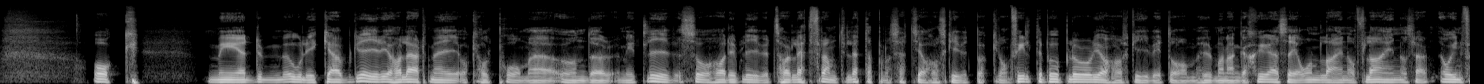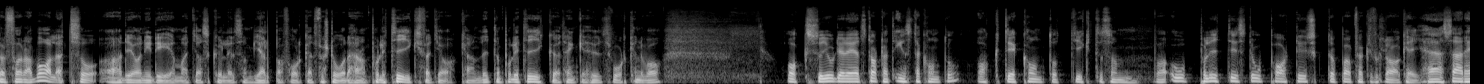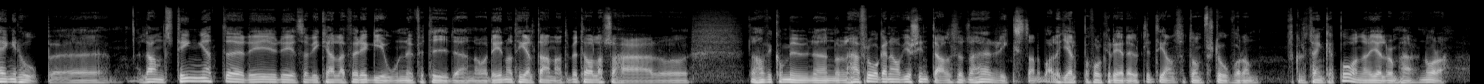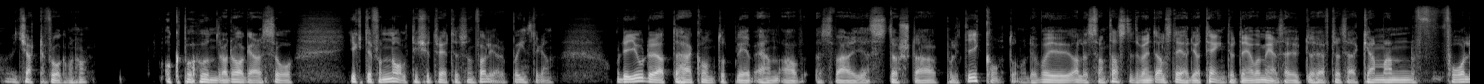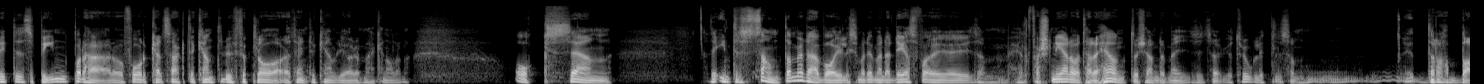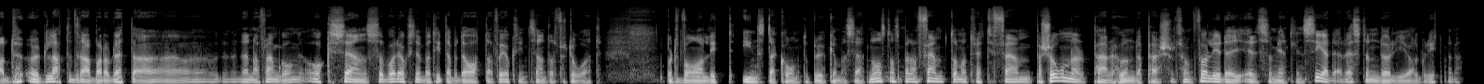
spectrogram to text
Och med olika grejer jag har lärt mig och hållit på med under mitt liv så har det blivit, har det lett fram till detta på något sätt. Jag har skrivit böcker om filterbubblor, jag har skrivit om hur man engagerar sig online, offline och sådär. Och inför förra valet så hade jag en idé om att jag skulle liksom hjälpa folk att förstå det här om politik för att jag kan lite om politik och jag tänker hur svårt kan det vara? Och så gjorde jag det, ett startat Instakonto och det kontot gick det som var opolitiskt, opartiskt och bara försökte förklara, okej, okay, här så här hänger det ihop. Eh, landstinget, eh, det är ju det som vi kallar för region nu för tiden och det är något helt annat, det betalas så här. Och Sen har vi kommunen och den här frågan avgörs inte alls utan här är riksdagen. Bara hjälpa folk att reda ut lite grann så att de förstod vad de skulle tänka på när det gäller de här, några hjärtefrågor man har. Och på 100 dagar så gick det från 0 till 23 000 följare på Instagram. Och det gjorde att det här kontot blev en av Sveriges största politikkonton. Och det var ju alldeles fantastiskt. Det var inte alls det jag hade tänkt, utan jag var mer så här ute efter så här, kan man få lite spinn på det här? Och folk hade sagt, det kan inte du förklara? Jag tänkte, kan jag väl göra de här kanalerna? Och sen det intressanta med det där var ju liksom, jag menar, dels var jag liksom helt fascinerad av att det hade hänt och kände mig otroligt liksom drabbad, glatt drabbad av detta, eh, denna framgång. Och sen så var det också när jag började titta på data, för det är också intressant att förstå att på ett vanligt Insta-konto brukar man säga att någonstans mellan 15 och 35 personer per 100 personer som följer dig är det som egentligen ser det, resten döljer ju algoritmerna.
